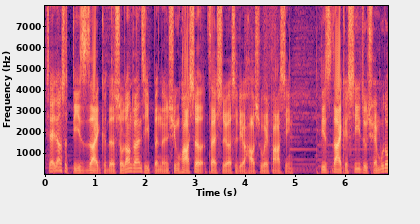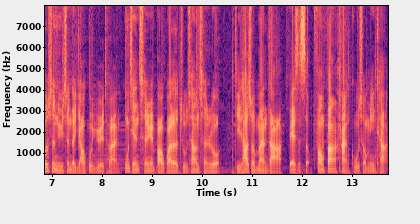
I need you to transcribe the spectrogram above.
下一张是 Dislike 的首张专辑《本能驯化社》，在十月二十六号数位发行。Dislike 是一组全部都是女生的摇滚乐团，目前成员包括了主唱陈若、吉他手曼达、贝斯手芳芳和鼓手米卡。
